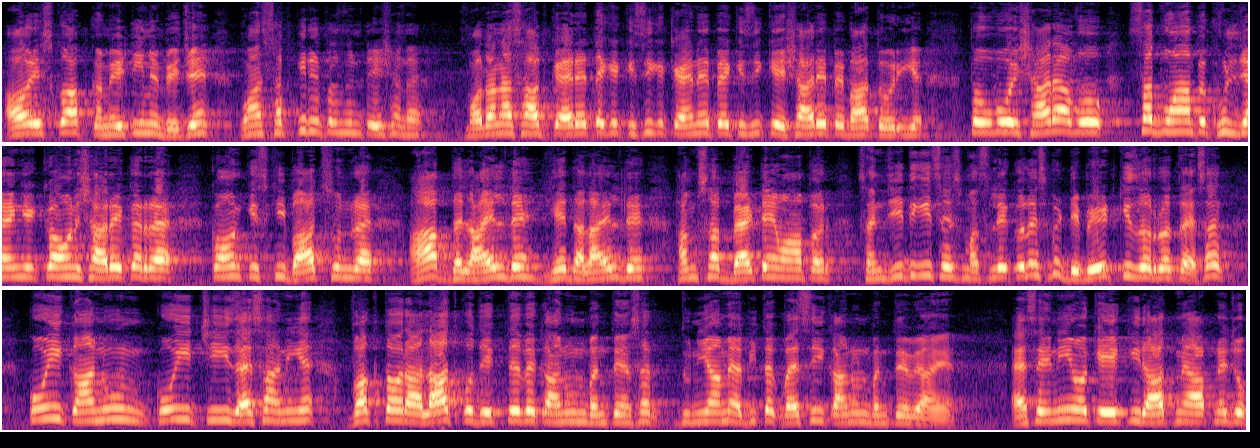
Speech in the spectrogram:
اور اس کو آپ کمیٹی میں بھیجیں۔ وہاں سب کی ریپرزنٹیشن ہے۔ مولانا صاحب کہہ رہے تھے کہ کسی کے کہنے پہ، کسی کے اشارے پہ بات ہو رہی ہے۔ تو وہ اشارہ، وہ سب وہاں پہ کھل جائیں گے۔ کون اشارے کر رہا ہے؟ کون کس کی بات سن رہا ہے؟ آپ دلائل دیں، یہ دلائل دیں۔ ہم سب بیٹھے ہیں وہاں پر۔ سنجیدگی سے اس مسئلے کو لیں۔ اس پہ ڈیبیٹ کی ضرورت ہے۔ سر، کوئی قانون، کوئی چیز ایسا نہیں ہے۔ وقت اور حالات کو دیکھتے ہوئے قانون بنتے ہیں۔ سر، دنیا میں ابھی تک ویسے ہی قانون بنتے ہوئے آئے ہیں۔ ایسے نہیں ہو کہ ایک ہی رات میں آپ نے جو،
